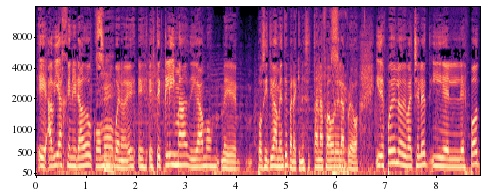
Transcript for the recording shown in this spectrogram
eh, había generado como, Sí. bueno, e- e- este clima, digamos, eh, positivamente para quienes están a favor de la prueba. Y después de lo de Bachelet y el spot,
